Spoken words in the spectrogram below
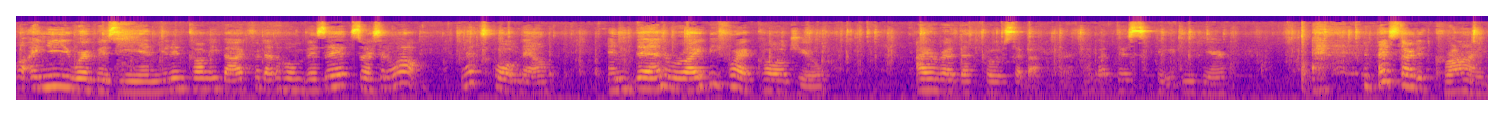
well I knew you were busy and you didn't call me back for that home visit. So I said, Well, let's call now. And then right before I called you, I read that post about her, about this baby here. And I started crying.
